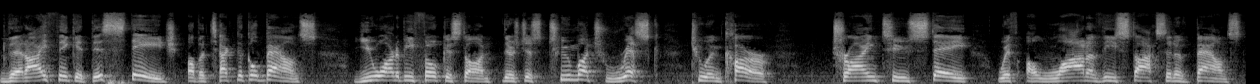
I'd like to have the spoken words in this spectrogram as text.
that I think at this stage of a technical bounce, you want to be focused on. There's just too much risk to incur trying to stay with a lot of these stocks that have bounced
